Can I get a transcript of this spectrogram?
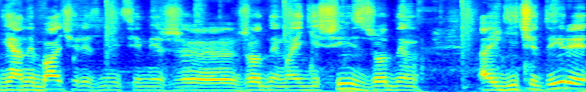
я не бачу різниці між е, жодним ID6, жодним ID4.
